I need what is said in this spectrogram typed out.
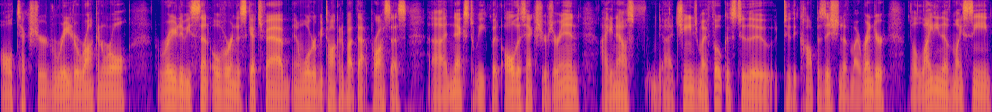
all textured, ready to rock and roll ready to be sent over into Sketchfab, and we're going to be talking about that process uh, next week. But all the textures are in. I can now uh, change my focus to the to the composition of my render, the lighting of my scene,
